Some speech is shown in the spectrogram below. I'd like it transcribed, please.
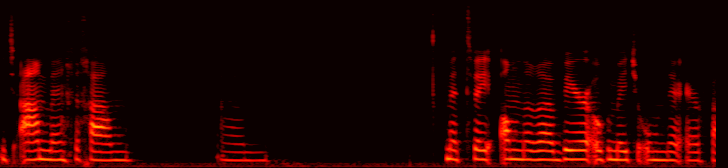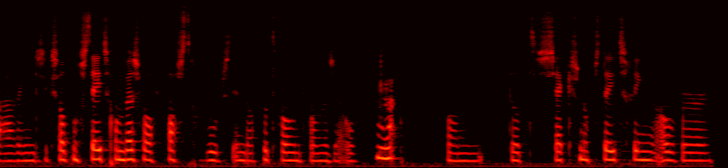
iets aan ben gegaan. ehm, met twee anderen weer ook een beetje om de ervaring. Dus ik zat nog steeds gewoon best wel vastgeroest in dat patroon van mezelf. Ja. Van dat seks nog steeds ging over...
